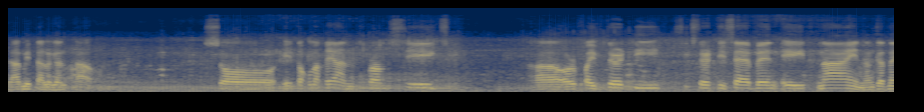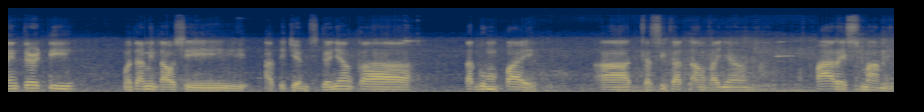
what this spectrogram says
Dami talagang tao. So, 8 o'clock yan. From 6 uh, or 5.30, 6.37, 8, 9, hanggang 9.30, madaming tao si Ate James. Ganyan ka tagumpay at kasikat ang kanyang Pares Mami.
